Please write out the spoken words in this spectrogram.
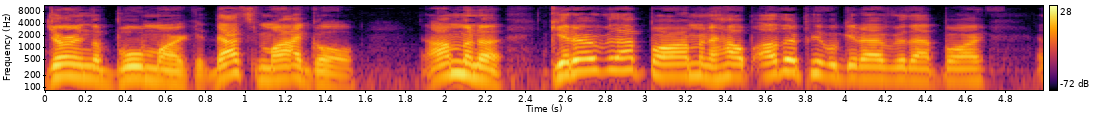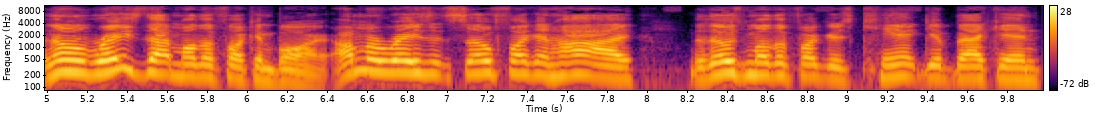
during the bull market. That's my goal. I'm gonna get over that bar. I'm gonna help other people get over that bar. And then I'm gonna raise that motherfucking bar. I'm gonna raise it so fucking high that those motherfuckers can't get back in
